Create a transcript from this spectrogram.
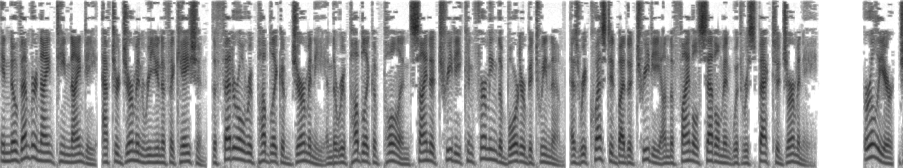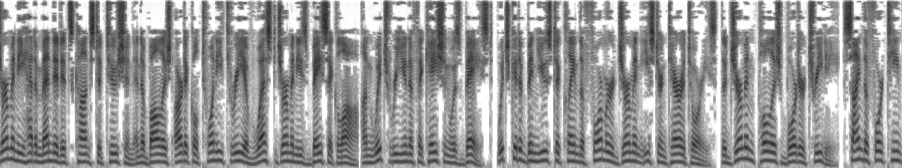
In November 1990, after German reunification, the Federal Republic of Germany and the Republic of Poland signed a treaty confirming the border between them, as requested by the treaty on the final settlement with respect to Germany. Earlier, Germany had amended its constitution and abolished Article 23 of West Germany's Basic Law on which reunification was based, which could have been used to claim the former German Eastern Territories. The German-Polish Border Treaty, signed 14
